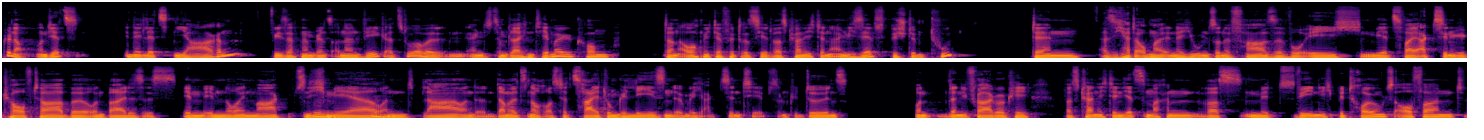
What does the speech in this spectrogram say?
Genau. Und jetzt in den letzten Jahren, wie gesagt, mit einem ganz anderen Weg als du, aber eigentlich zum gleichen Thema gekommen, dann auch mich dafür interessiert, was kann ich denn eigentlich selbstbestimmt tun? Denn, also ich hatte auch mal in der Jugend so eine Phase, wo ich mir zwei Aktien gekauft habe und beides ist im, im neuen Markt nicht mhm. mehr mhm. und bla und damals noch aus der Zeitung gelesen, irgendwelche Aktientipps und Gedöns. Und dann die Frage, okay, was kann ich denn jetzt machen, was mit wenig Betreuungsaufwand,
